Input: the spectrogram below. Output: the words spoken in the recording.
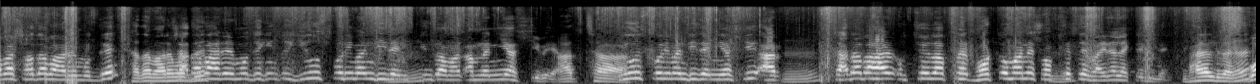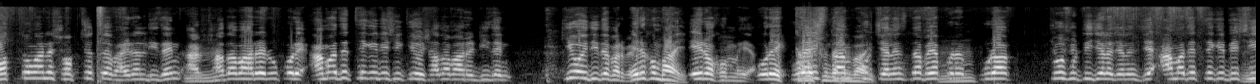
আবার সাদা বাহারের মধ্যে। সাদা বারের সাদা বাহারের মধ্যে কিন্তু ইউজ পরিমাণ ডিজাইন কিন্তু আমার আমরা নিয়ে আসছি ভাইয়া। আচ্ছা। ইউজ পরিমাণ ডিজাইন নিয়ে আসছি। আর সাদা বাহার হচ্ছে হলো আপনার বর্তমানে সবচেয়ে ভাইরাল একটা ডিজাইন ভাইরাল ডিজাইন হ্যাঁ? বর্তমানে সবচেয়ে ভাইরাল ডিজাইন আর সাদা বাহারের উপরে আমাদের থেকে বেশি কি ওই সাদা বাহারের ডিজাইন কি ওই দিতে পারবে? এরকম ভাই? এরকম ভাইয়া। ওরে, ইসলামপুর চ্যালেঞ্জ না ভাইয়া পুরা চৌষট্টি জেলা চ্যালেঞ্জ যে আমাদের থেকে বেশি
